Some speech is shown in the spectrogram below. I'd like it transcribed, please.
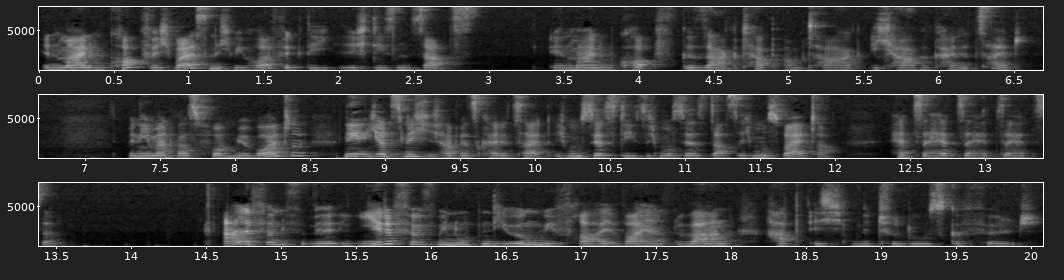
In meinem Kopf, ich weiß nicht, wie häufig die, ich diesen Satz in meinem Kopf gesagt habe am Tag, ich habe keine Zeit. Wenn jemand was von mir wollte, nee, jetzt nicht, ich habe jetzt keine Zeit, ich muss jetzt dies, ich muss jetzt das, ich muss weiter. Hetze, Hetze, Hetze, Hetze. Alle fünf, jede fünf Minuten, die irgendwie frei waren, habe ich mit To-Dos gefüllt.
